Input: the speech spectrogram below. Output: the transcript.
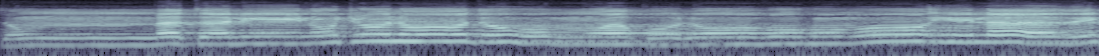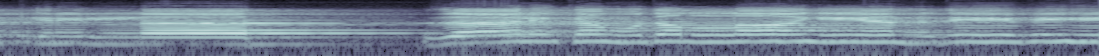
ثم تلين جلودهم وقلوبهم إلى ذكر الله. ذلك هدى الله يهدي به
